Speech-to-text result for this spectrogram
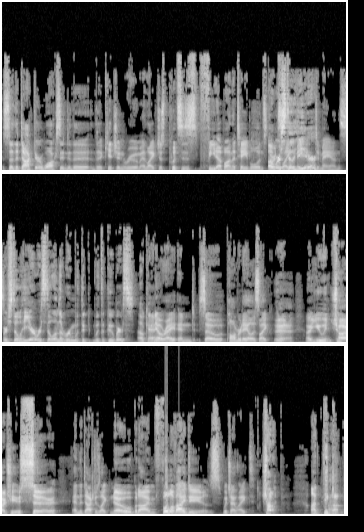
so the doctor walks into the the kitchen room and like just puts his feet up on the table and starts Oh, we're like still making here? demands. We're still here. We're still in the room with the with the goobers. Okay, I know, right? And so Palmerdale is like, "Are you in charge here, sir?" And the doctor's like, "No, but I'm full of ideas," which I liked. Shut up. I'm thinking.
